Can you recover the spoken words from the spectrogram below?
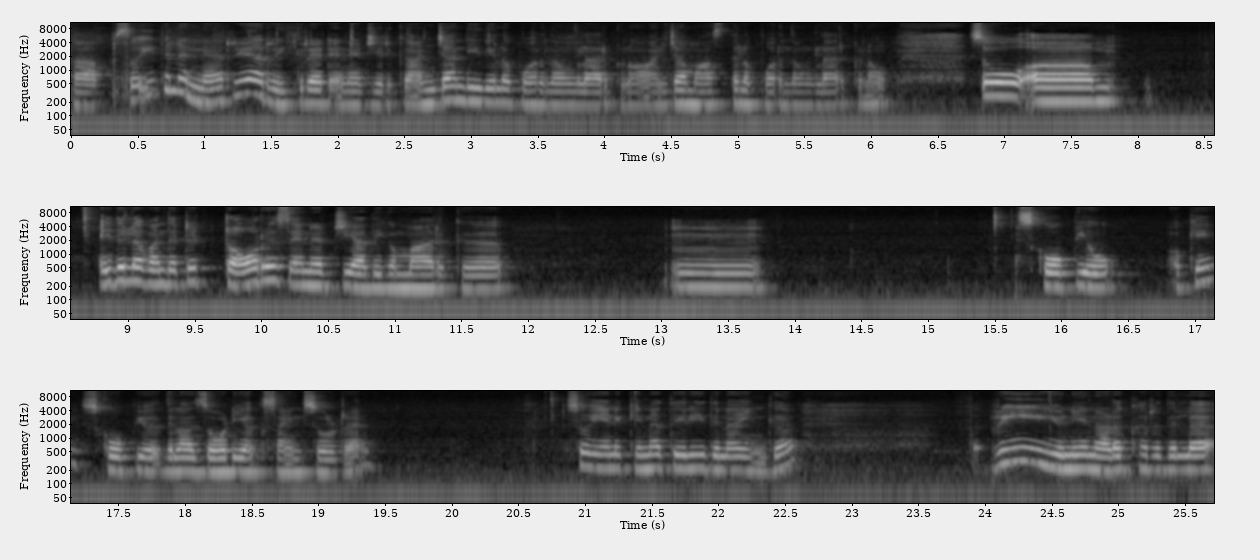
cup so இதில் நிறைய ரிக்ரெட் எனர்ஜி இருக்குது அஞ்சாம் தேதியில் பிறந்தவங்களா இருக்கணும். அஞ்சாம் மாதத்தில் பிறந்தவங்களா இருக்கணும். ஸோ um, இதில் வந்துட்டு டாரஸ் எனர்ஜி அதிகமாக இருக்குது ஸ்கோப்பியோ ஓகே ஸ்கோப்பியோ இதெல்லாம் ஜோடியாக் சைன் சொல்கிறேன் ஸோ எனக்கு என்ன தெரியுதுன்னா இங்கே ரீயூனியன் நடக்கிறதுல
